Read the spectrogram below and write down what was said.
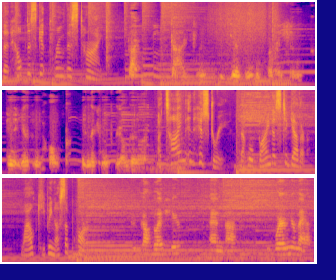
that helped us get through this time. God guides me, gives me inspiration, and it gives me hope. It makes me feel good. A time in history that will bind us together while keeping us apart. God bless you, and uh, keep wearing your mask.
